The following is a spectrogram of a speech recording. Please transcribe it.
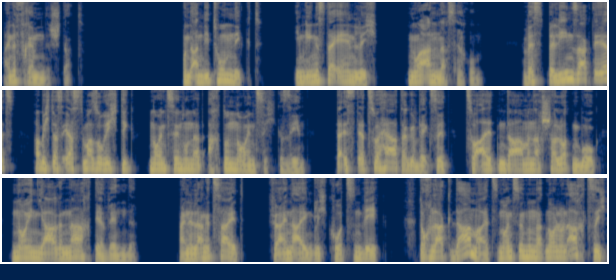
eine fremde Stadt. Und Andi Thom nickt. Ihm ging es da ähnlich, nur andersherum. West-Berlin, sagt er jetzt, habe ich das erste Mal so richtig 1998 gesehen. Da ist er zu Hertha gewechselt, zur alten Dame nach Charlottenburg, neun Jahre nach der Wende. Eine lange Zeit für einen eigentlich kurzen Weg. Doch lag damals, 1989,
